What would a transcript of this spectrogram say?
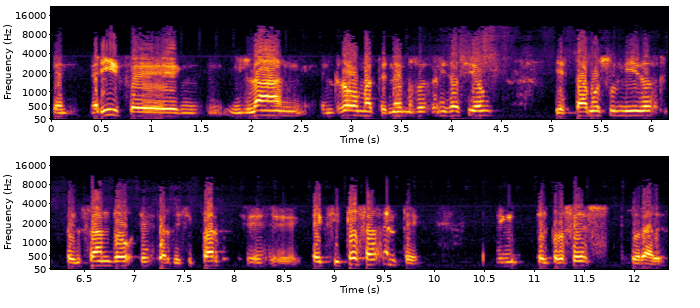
En Tenerife, en Milán, en Roma tenemos organización y estamos unidos pensando en participar eh, exitosamente en el proceso electoral.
